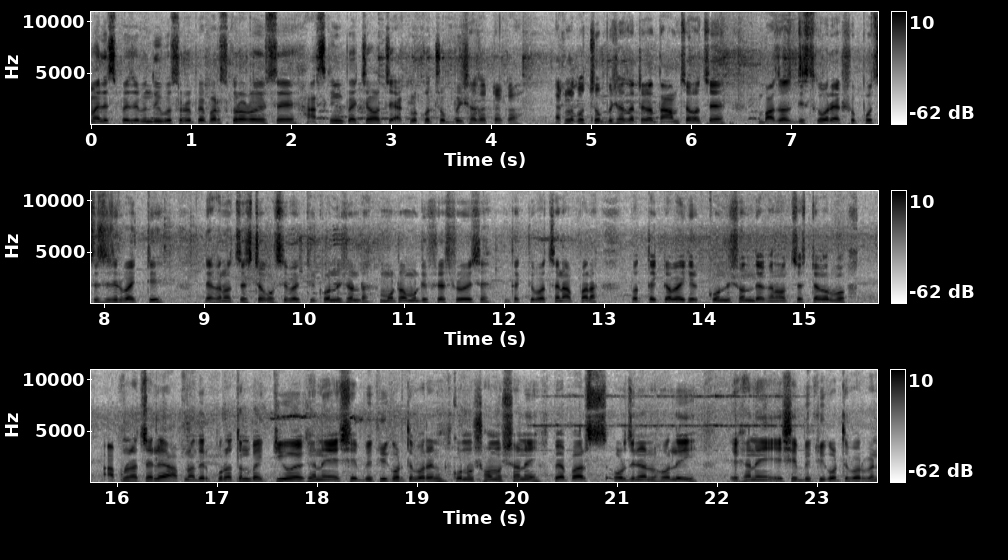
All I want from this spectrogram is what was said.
মাইলেজ পেয়ে যাবেন দুই বছরের পেপার্স করা রয়েছে। আস্কিং প্রাইস চাওয়া হচ্ছে এক লক্ষ চব্বিশ হাজার টাকা। এক লক্ষ চব্বিশ হাজার টাকা দাম চাওয়া হচ্ছে বাজাজ ডিসকভার একশো পঁচিশ সিসির বাইকটি দেখানোর চেষ্টা করছি বাইকটির কন্ডিশনটা মোটামুটি ফ্রেশ রয়েছে, দেখতে পাচ্ছেন আপনারা। প্রত্যেকটা বাইকের কন্ডিশন দেখানোর চেষ্টা করব। আপনারা চাইলে আপনাদের পুরাতন বাইকটিও এখানে এসে বিক্রি করতে পারেন, কোনো সমস্যা নেই। পেপারস অরিজিনাল হলেই এখানে এসে বিক্রি করতে পারবেন।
